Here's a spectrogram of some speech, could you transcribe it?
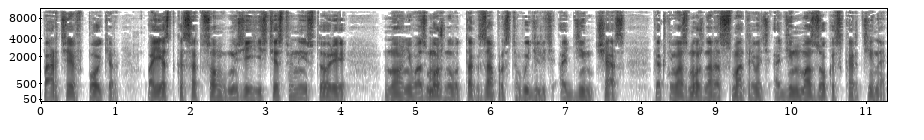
партия в покер, поездка с отцом в музей естественной истории, но невозможно вот так запросто выделить один час, как невозможно рассматривать один мазок из картины.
